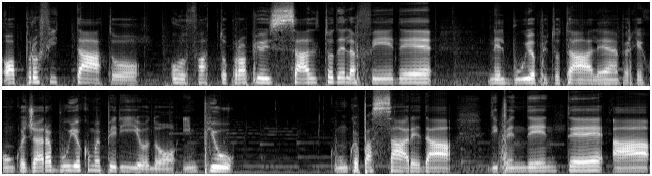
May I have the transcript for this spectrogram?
ho approfittato, ho fatto proprio il salto della fede nel buio più totale, eh, perché comunque già era buio come periodo, in più comunque passare da dipendente a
